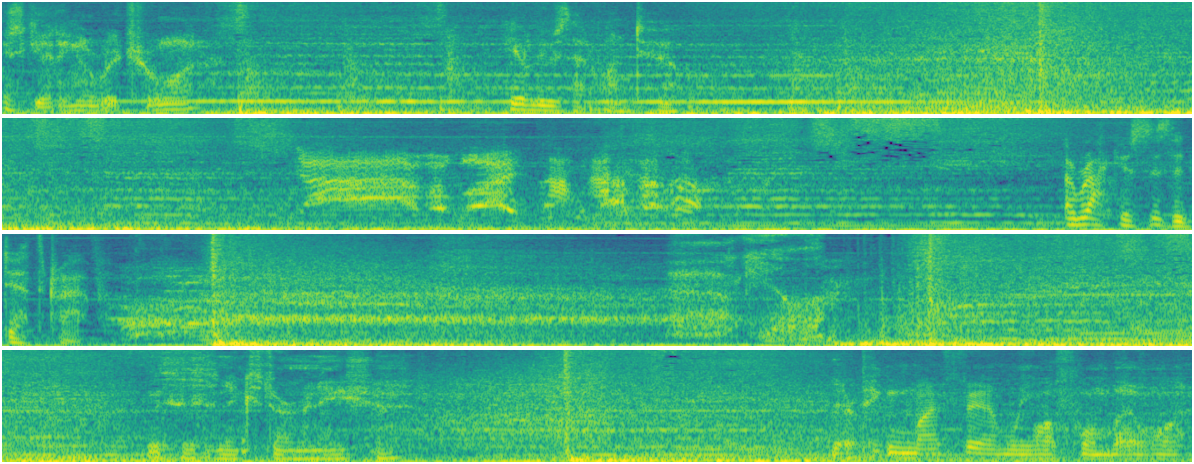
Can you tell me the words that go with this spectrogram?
He's getting a richer one. He'll lose that one too. Arrakis is a death trap. I'll kill them. This is an extermination. They're picking my family off one by one.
